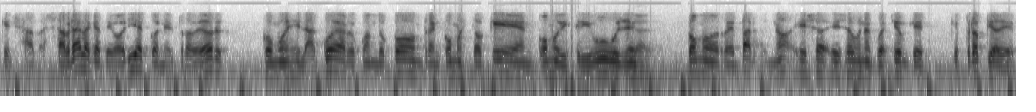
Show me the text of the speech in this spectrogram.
que sab- sabrá la categoría con el proveedor cómo es el acuerdo, cuándo compran, cómo estoquean, cómo distribuyen, Claro. cómo reparten. No, eso, eso es una cuestión que, que es propia de,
